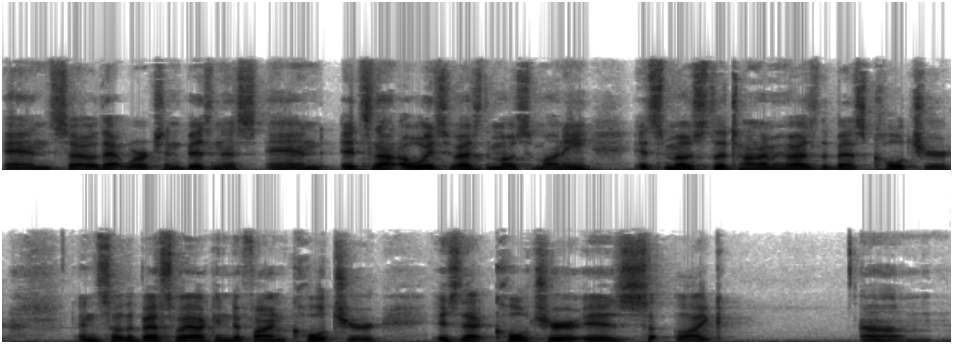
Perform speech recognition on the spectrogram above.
And so that works in business. And it's not always who has the most money, it's most of the time who has the best culture. And so the best way I can define culture is that culture is like, um,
